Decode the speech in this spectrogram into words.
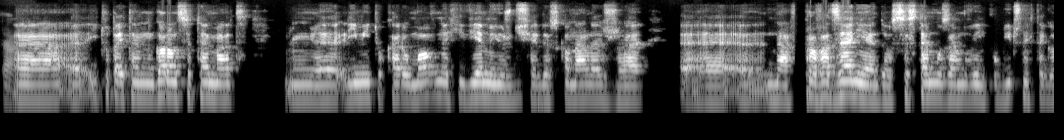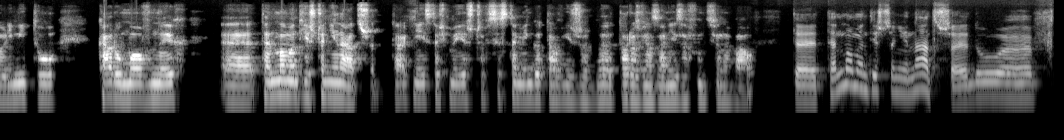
tak. E, i tutaj ten gorący temat limitu kar umownych, i wiemy już dzisiaj doskonale, że E, na wprowadzenie do systemu zamówień publicznych tego limitu kar umownych, ten moment jeszcze nie nadszedł. Tak? Nie jesteśmy jeszcze w systemie gotowi, żeby to rozwiązanie zafunkcjonowało. Te, ten moment jeszcze nie nadszedł e, w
